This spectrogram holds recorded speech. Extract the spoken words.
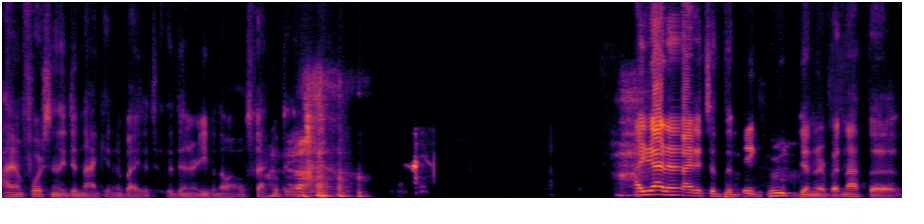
I unfortunately did not get invited to the dinner, even though I was faculty. I got invited to the big group dinner, but not the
